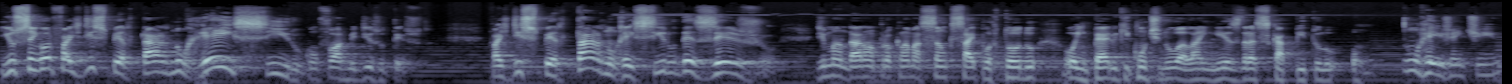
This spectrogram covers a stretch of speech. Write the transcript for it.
E o Senhor faz despertar no rei Ciro, conforme diz o texto, faz despertar no rei Ciro o desejo de mandar uma proclamação que sai por todo o império e que continua lá em Esdras capítulo 1. Um rei gentio,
